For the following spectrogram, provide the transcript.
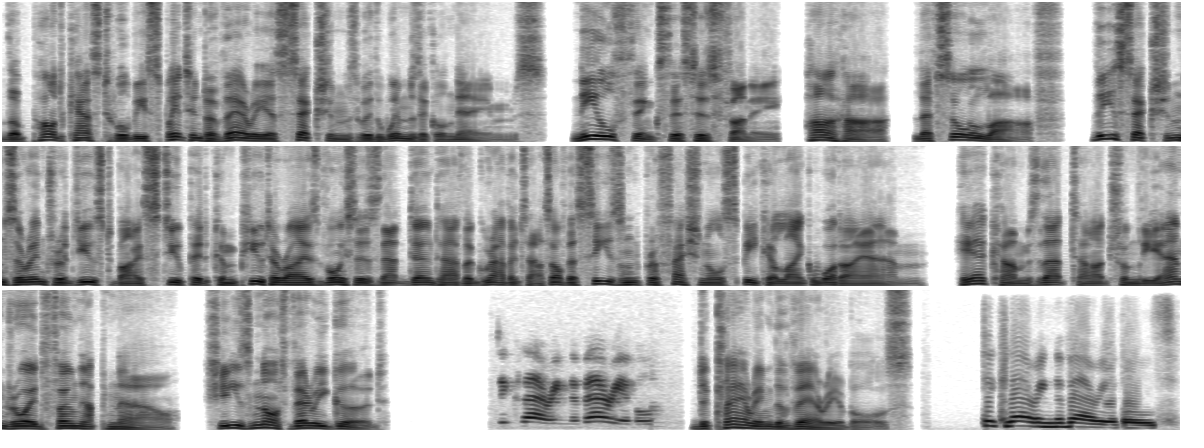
The podcast will be split into various sections with whimsical names. Neil thinks this is funny. Ha ha, let's all laugh. These sections are introduced by stupid computerized voices that don't have the gravitas of a seasoned professional speaker like what I am. Here comes that tart from the Android phone app now. She's not very good. Declaring the variable, Declaring the variables. declaring the variables,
